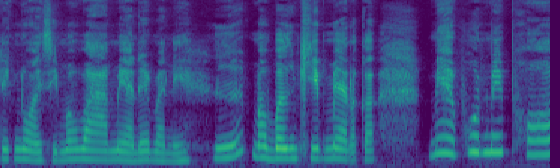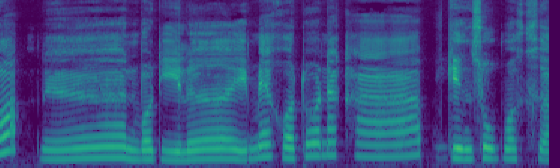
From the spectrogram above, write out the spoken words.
เด็กหน้อยสิมาว่าแม่ได้บัดนี้หือมาเบิ่งคลิปแม่แล้วก็ แม่พูดไม่เพราะนั่นบ่ดีเลย แม่ขอโทษนะครับ กินซุปมะเขือ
